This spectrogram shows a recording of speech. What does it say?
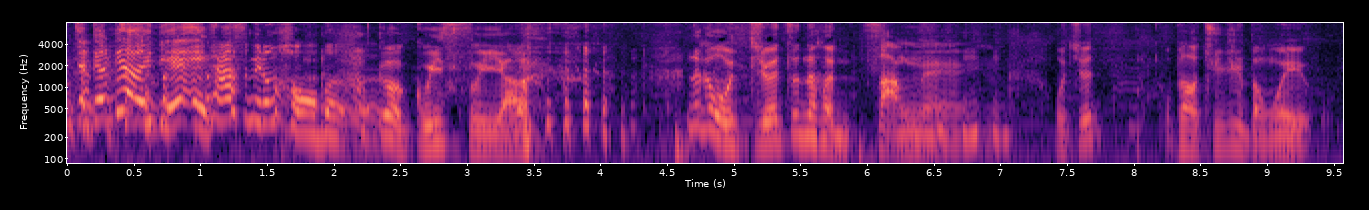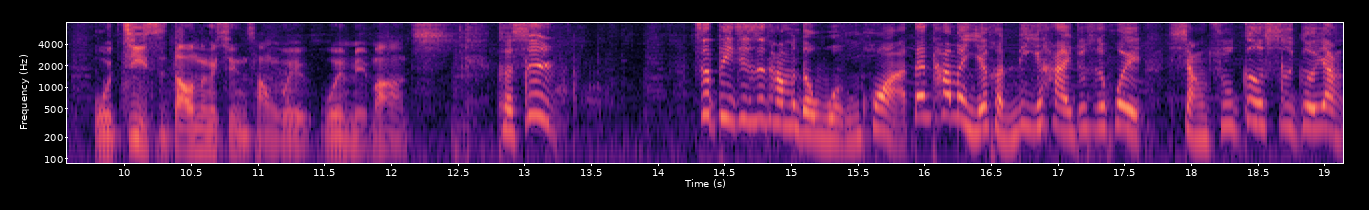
你讲掉掉一点，哎，他是没拢好不？给我归水啊！那个我觉得真的很脏哎，我觉得我不知道去日本我也。我即使到那个现场，我也我也没办法吃。可是，这毕竟是他们的文化，但他们也很厉害，就是会想出各式各样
